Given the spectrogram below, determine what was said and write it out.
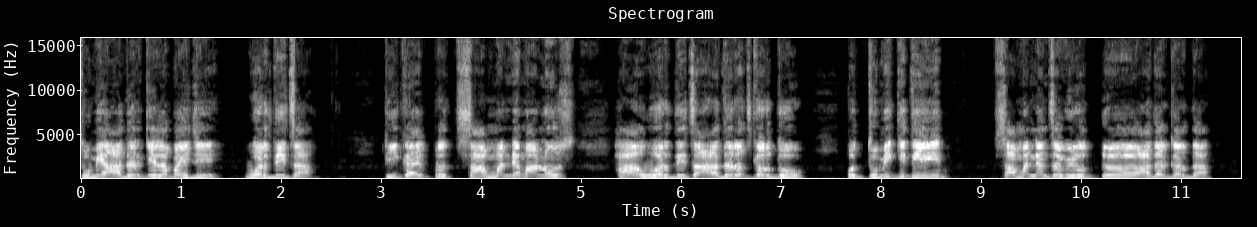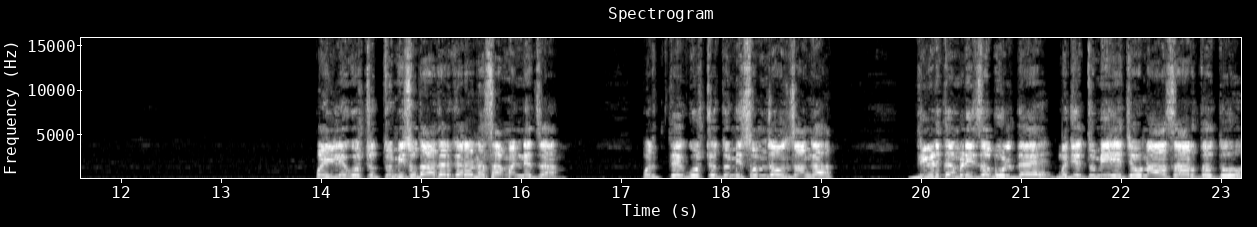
तुम्ही आदर केला पाहिजे वर्दीचा. ठीक आहे प्र- सामान्य माणूस हा वर्दीचा आदरच करतो पण तुम्ही किती सामान्यांचा विरोध अं, आदर करता? पहिली गोष्ट तुम्ही सुद्धा आदर करा ना सामान्याचा. प्रत्येक गोष्ट तुम्ही समजावून सांगा. दीड दमडीचं बोलताय म्हणजे तुम्ही याच्यावर असा अर्थ होतो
